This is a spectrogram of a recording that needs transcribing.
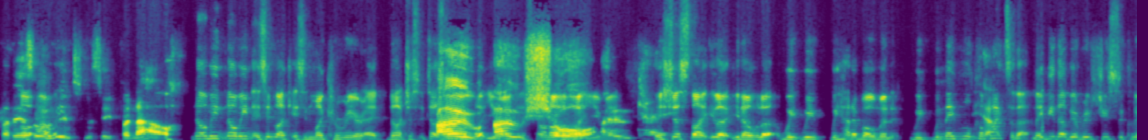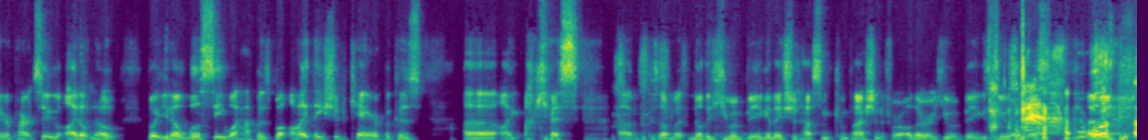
that is Oh, all the we? intimacy for now. no, I mean, no, I mean, it's in like it's in my career, Ed. Not just. All Oh, you, oh, It's sure. you. Okay. It's just like look, you know, look, we we we had a moment. We, we maybe we'll come Yeah. back to that. Maybe there'll be a reduced to clear part two. I don't know, but you know, we'll see what happens. But I they should care because uh, I I guess um, because I'm another human being and they should have some compassion for other human beings too. I guess. what mean, a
